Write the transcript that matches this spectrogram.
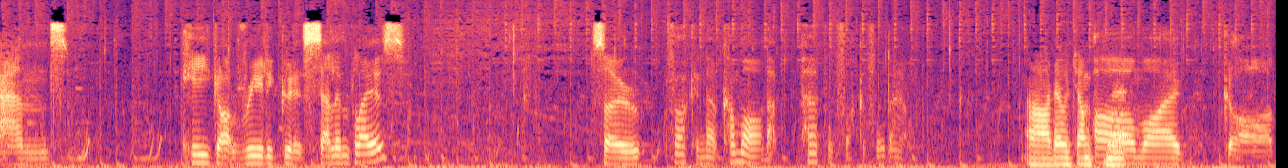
and he got really good at selling players. So fucking no, come on, that purple fucker fall down. oh, they were jumping Oh my god.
